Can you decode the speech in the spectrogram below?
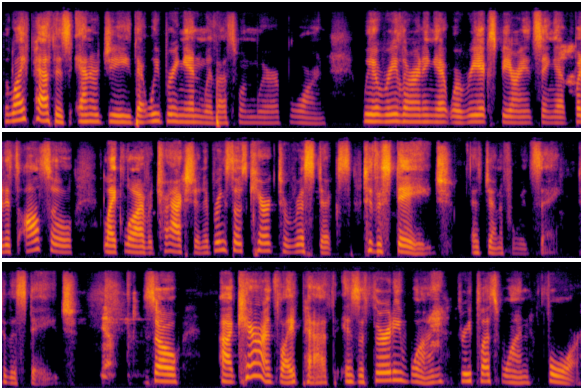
The life path is energy that we bring in with us when we're born. We are relearning it, we're re experiencing it, but it's also like law of attraction. It brings those characteristics to the stage, as Jennifer would say, to the stage. Yeah. So uh, Karen's life path is a 31, 3 plus 1, 4.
